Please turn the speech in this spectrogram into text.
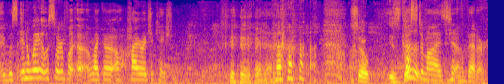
It was in a way, it was sort of like a, like a higher education. so, is there customized you know, better?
